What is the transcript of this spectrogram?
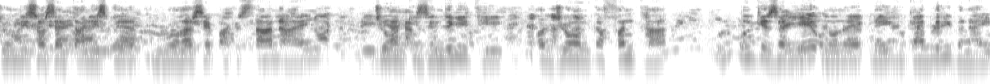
جو انیس سو سینتالیس میں امروہر سے پاکستان آئے، جو ان کی زندگی تھی اور جو ان کا فن تھا۔ ان کے ذریعے انہوں نے ایک نئی وکیبلری بنائی،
